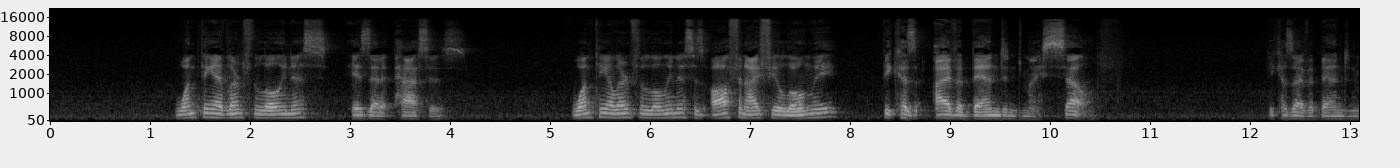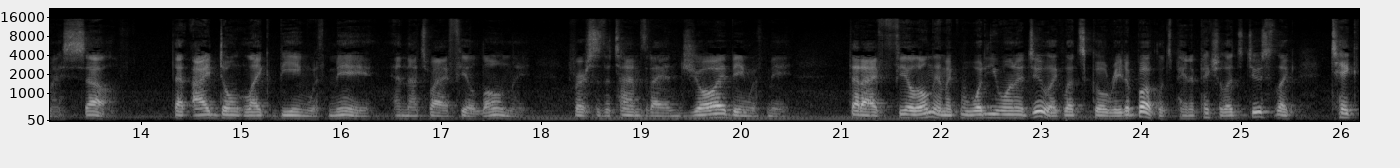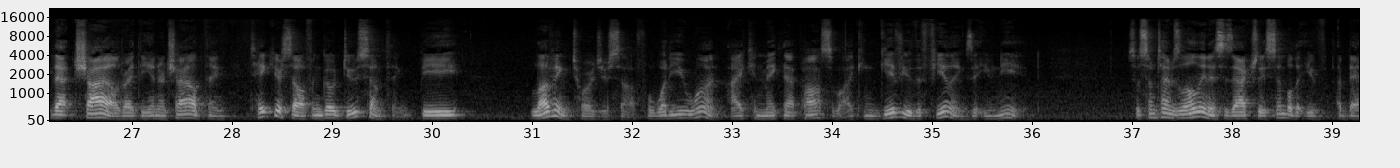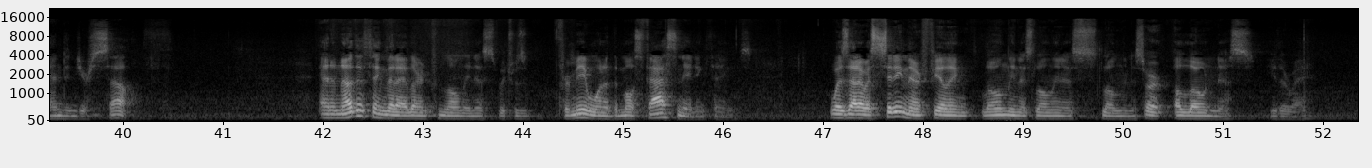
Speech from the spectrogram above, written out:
One thing I've learned from the loneliness is that it passes. One thing I learned from the loneliness is often I feel lonely because I've abandoned myself. Because I've abandoned myself. That I don't like being with me, and that's why I feel lonely. Versus the times that I enjoy being with me that I feel lonely. I'm like, well, what do you want to do? Like, let's go read a book. Let's paint a picture. Let's do like take that child, right? The inner child thing. Take yourself and go do something. Be loving towards yourself. Well, what do you want? I can make that possible. I can give you the feelings that you need. So sometimes loneliness is actually a symbol that you've abandoned yourself. And another thing that I learned from loneliness, which was for me one of the most fascinating things, was that I was sitting there feeling loneliness, loneliness, loneliness, or aloneness, either way.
